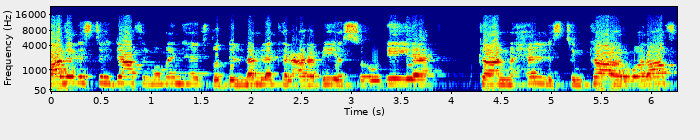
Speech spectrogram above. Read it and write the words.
هذا الاستهداف الممنهج ضد المملكة العربية السعودية كان محل استنكار ورفض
